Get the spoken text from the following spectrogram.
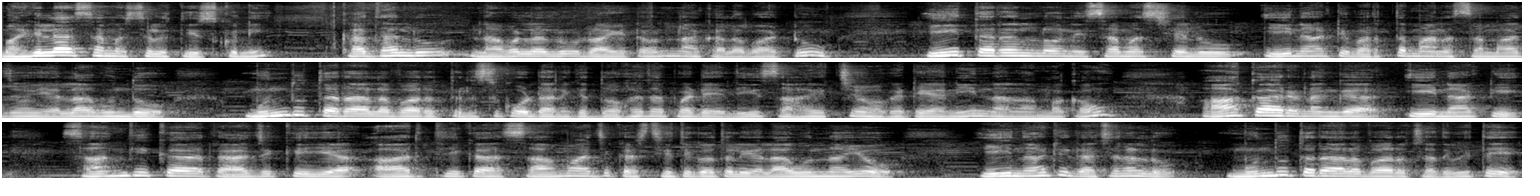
మహిళా సమస్యలు తీసుకుని కథలు నవలలు రాయటం నాకు అలవాటు. ఈ తరంలోని సమస్యలు ఈనాటి వర్తమాన సమాజం ఎలా ఉందో ముందు తరాల వారు తెలుసుకోవడానికి దోహదపడేది సాహిత్యం ఒకటే అని నా నమ్మకం. ఆ కారణంగా ఈనాటి సాంఘిక రాజకీయ ఆర్థిక సామాజిక స్థితిగతులు ఎలా ఉన్నాయో ఈనాటి రచనలు ముందు తరాల వారు చదివితే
